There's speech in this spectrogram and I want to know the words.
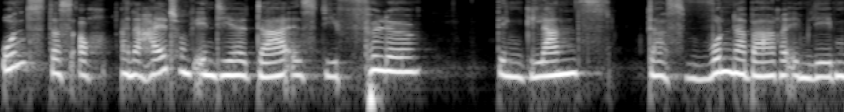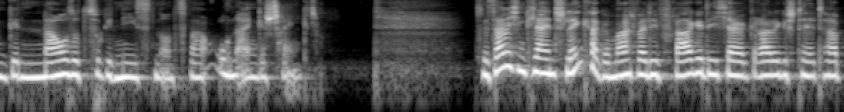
und dass auch eine Haltung in dir da ist, die Fülle, den Glanz, das Wunderbare im Leben genauso zu genießen und zwar uneingeschränkt. So, jetzt habe ich einen kleinen Schlenker gemacht, weil die Frage, die ich ja gerade gestellt habe,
